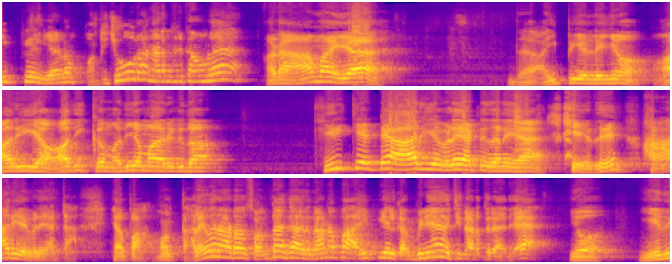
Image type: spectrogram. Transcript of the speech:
ஐபிஎல் ஏலம் படிச்சோரா நடந்திருக்காம்ல. அட ஆமா ஐயா. இந்த ஐபிஎல்லையும் ஆரிய ஆதிக்கம் அதிகமாக இருக்குதான் கிரிக்கெட்டே ஆரிய விளையாட்டு தானேயா எது? ஆரிய விளையாட்டா? ஏப்பா உன் தலைவரோட சொந்தக்காரர் தானப்பா ஐபிஎல் கம்பெனியே வச்சு நடத்துறாரு. யோ எது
